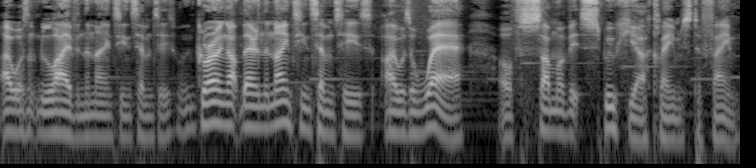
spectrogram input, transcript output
I wasn't live in the 1970s. Growing up there in the 1970s, I was aware of some of its spookier claims to fame.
